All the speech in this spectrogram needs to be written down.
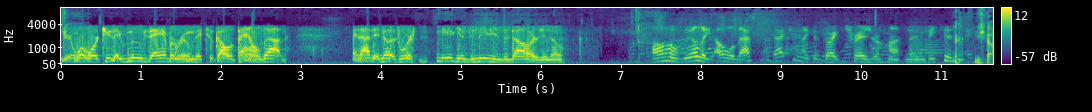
during World War II. They removed the amber room. They took all the panels out, and I didn't know it was worth millions and millions of dollars. You know. Oh, really? Oh, well, that's that can make a great treasure hunt movie. Couldn't it? Yeah.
